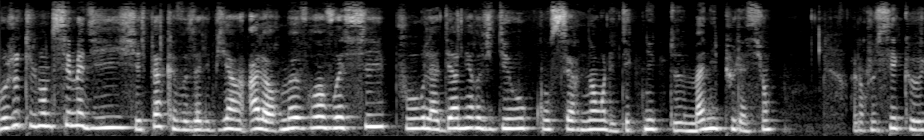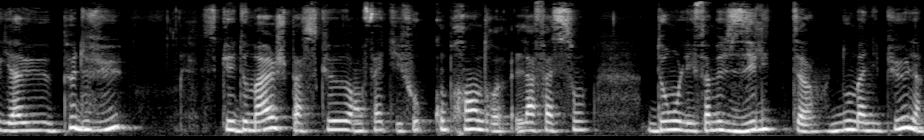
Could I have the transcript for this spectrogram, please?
Bonjour tout le monde, c'est Maddy, j'espère que vous allez bien. Alors, me revoici pour la dernière vidéo concernant les techniques de manipulation. Alors, je sais qu'il y a eu peu de vues, ce qui est dommage parce que en fait, il faut comprendre la façon dont les fameuses élites nous manipulent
